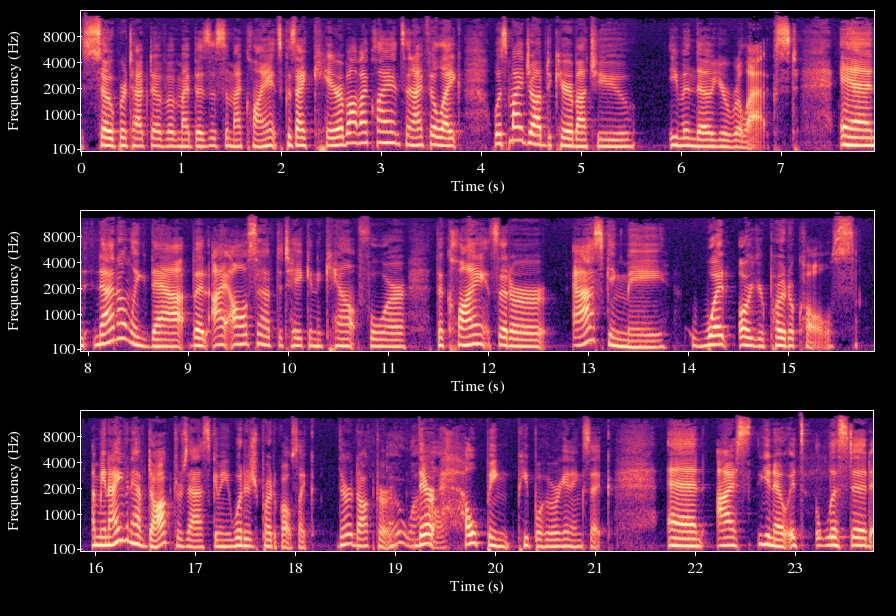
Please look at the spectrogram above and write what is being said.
so protective of my business and my clients because I care about my clients and I feel like what's my job to care about you even though you're relaxed. And not only that, but I also have to take into account for the clients that are asking me, what are your protocols? I mean, I even have doctors asking me, what is your protocols? Like, they're a doctor. Oh, wow. They're helping people who are getting sick. And I, you know, it's listed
